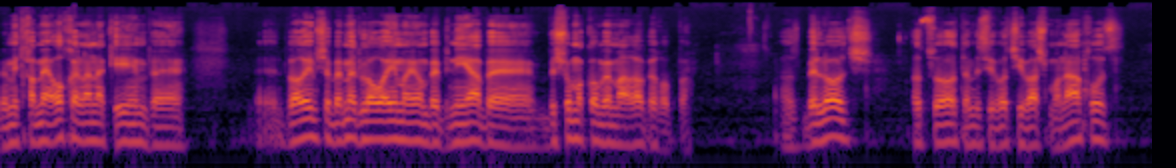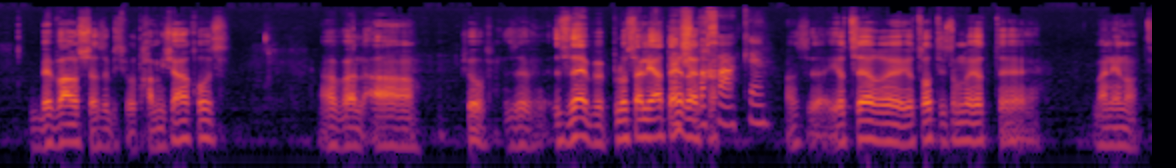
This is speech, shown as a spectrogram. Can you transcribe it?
ומתחמי אוכל ענקיים ודברים שבאמת לא רואים היום בבנייה. בשום מקום במערב אירופה. אז בלודג' התשואות הן בסביבות 7-8 אחוז, בוורשה זה בסביבות 5 אחוז, אבל שוב, זה, זה ופלוס עליית הערך. השבחה, כן. אז יוצר, יוצרות הזדמנויות uh, מעניינות.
